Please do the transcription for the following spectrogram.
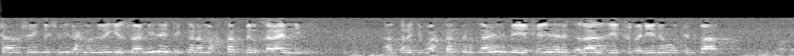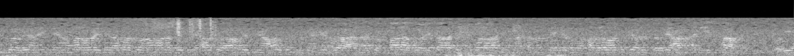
شام شیخ کشمیر رحمۃ اللہ کی زونی دے ذکر محتب بالقران نہیں اگر جو محتب بالقران بے یقین دے کلا ذکر بنی نہ ہو پھر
